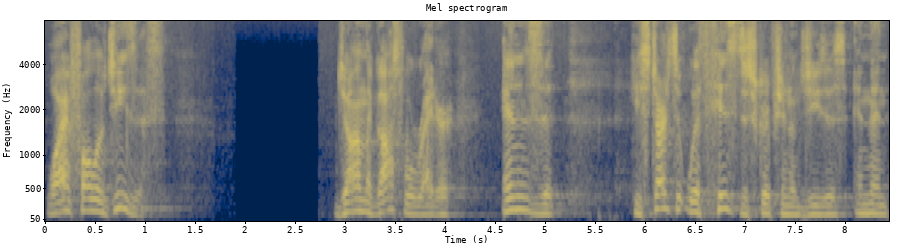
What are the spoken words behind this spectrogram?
Why follow Jesus? John, the gospel writer, ends it, he starts it with his description of Jesus, and then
